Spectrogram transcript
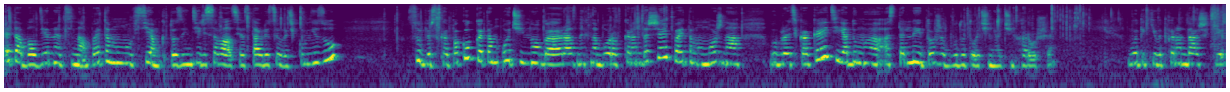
это обалденная цена. Поэтому всем, кто заинтересовался, я оставлю ссылочку внизу. Суперская покупка, там очень много разных наборов карандашей, поэтому можно выбрать как эти. Я думаю, остальные тоже будут очень-очень хорошие. Вот такие вот карандашики.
